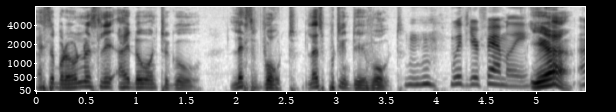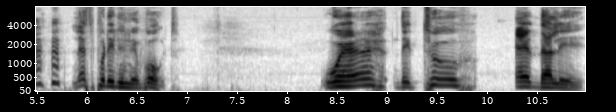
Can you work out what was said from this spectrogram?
I said, but honestly, I don't want to go. Let's vote. Let's put into a vote. With your family. Yeah. Uh-huh. Let's put it in a vote. Where the two elderly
